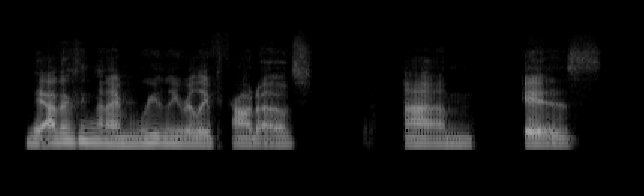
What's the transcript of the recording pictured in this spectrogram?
the other thing that I'm really, really proud of um, is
